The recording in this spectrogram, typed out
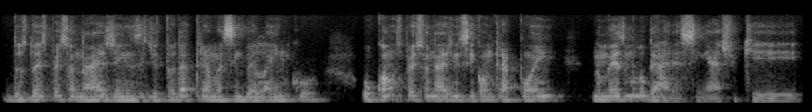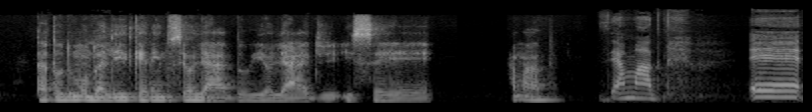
dos dois personagens e de toda a trama assim do elenco o quão os personagens se contrapõem no mesmo lugar assim. Acho que tá todo mundo ali querendo ser olhado e olhar e ser amado ser amado é,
